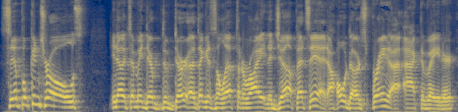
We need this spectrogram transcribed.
simple controls. You know, it's. I mean, they're the dirt. I think it's the left or the right and the jump. That's it. A hold or spring activator,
